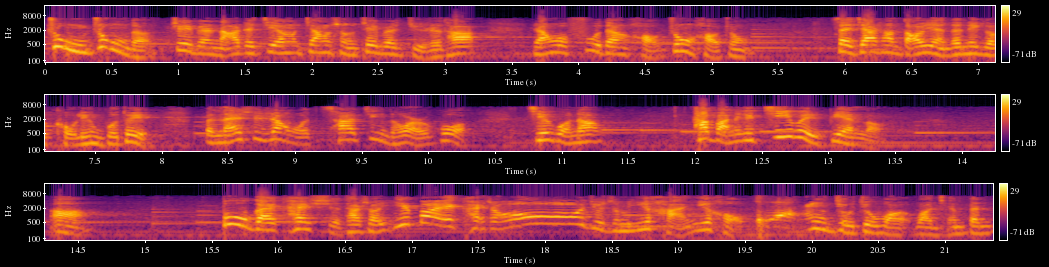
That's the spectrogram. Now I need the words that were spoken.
重重的，这边拿着缰缰绳，这边举着它。然后负担好重好重，再加上导演的那个口令不对，本来是让我擦镜头而过，结果呢，他把那个机位变了，啊，不该开始，他说预备开始，哦，就这么一喊一吼，哐就就往往前奔，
